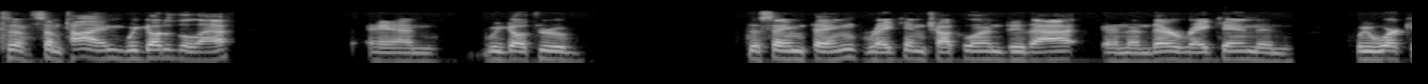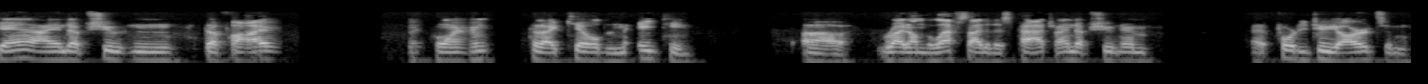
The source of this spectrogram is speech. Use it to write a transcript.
to some time, we go to the left and we go through the same thing, raking, chuckling, do that. And then they're raking and we work in. I end up shooting the five point that I killed in 18, uh, right on the left side of this patch. I end up shooting him at 42 yards and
